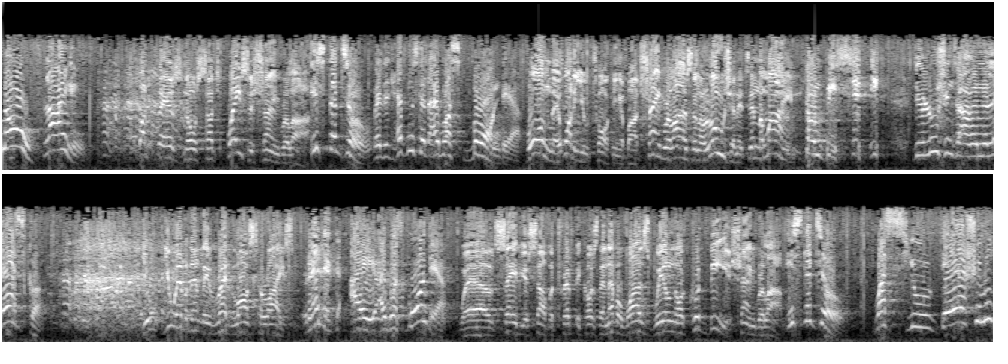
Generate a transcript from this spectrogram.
No, flying. But there's no such place as Shangri-La. Is that so? Well, it happens that I was born there. Born there? What are you talking about? Shangri-La is an illusion. It's in the mind. Don't be silly. The illusions are in Alaska. You, you evidently read Lost Horizon. Read it. I, I was born there. Well, save yourself a trip because there never was, will, nor could be a Shangri-La. Is that so? Was you there, Shimmy?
